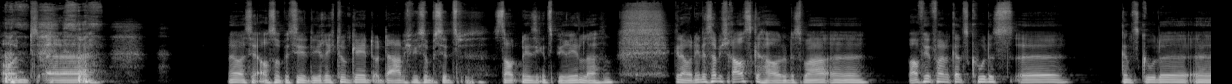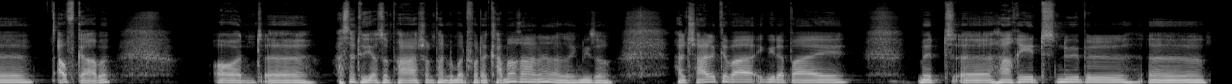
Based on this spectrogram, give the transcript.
Und äh, ne, was ja auch so ein bisschen in die Richtung geht und da habe ich mich so ein bisschen soundmäßig inspirieren lassen. Genau, nee, das habe ich rausgehauen und das war äh, war auf jeden Fall ein ganz cooles, äh, ganz coole äh, Aufgabe. Und äh, hast natürlich auch so ein paar, schon ein paar Nummern vor der Kamera, ne? Also irgendwie so. Halt Schalke war irgendwie dabei mit äh, Harit, Nübel, äh,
